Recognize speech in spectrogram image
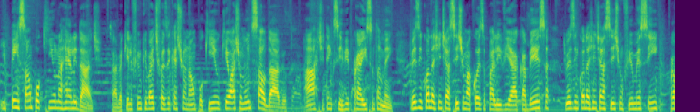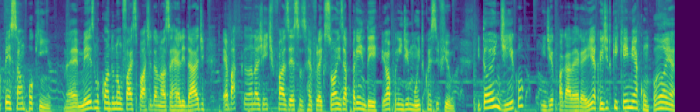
e pensar um pouquinho na realidade. Sabe, aquele filme que vai te fazer questionar um pouquinho, que eu acho muito saudável. A arte tem que servir para isso também. De vez em quando a gente assiste uma coisa para aliviar a cabeça, de vez em quando a gente assiste um filme assim para pensar um pouquinho. Né? Mesmo quando não faz parte da nossa realidade, é bacana a gente fazer essas reflexões, aprender. Eu aprendi muito com esse filme. Então eu indico, indico pra galera aí. Acredito que quem me acompanha,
